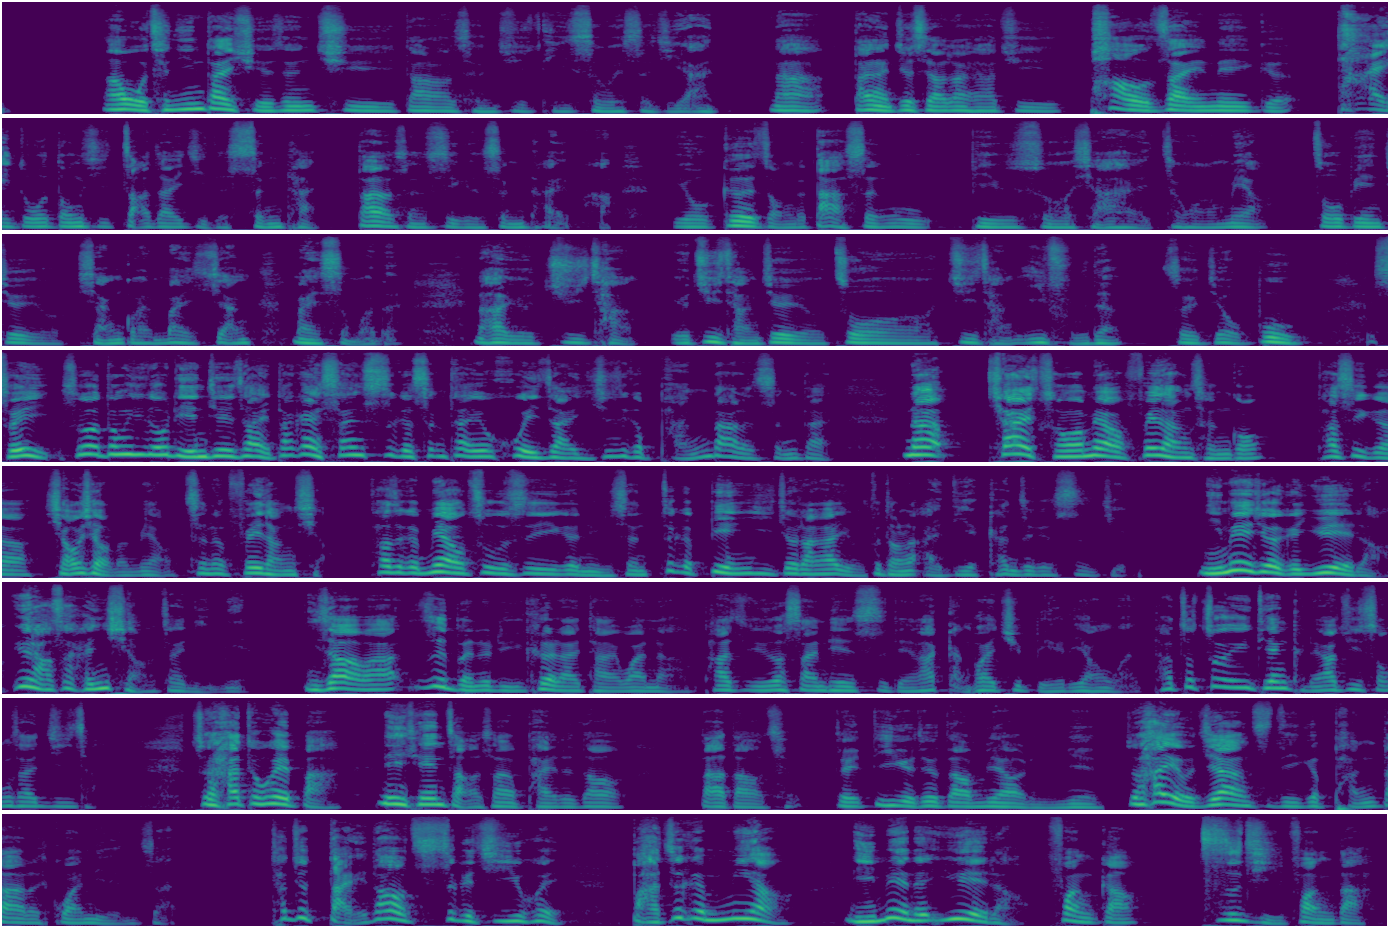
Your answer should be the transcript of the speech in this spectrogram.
啊，我曾经带学生去大稻城去提社会设计案，那当然就是要让他去泡在那个太多东西杂在一起的生态。大稻城是一个生态嘛，有各种的大生物，比如说霞海城隍庙。周边就有相关卖香卖什么的，然后有剧场，有剧场就有做剧场衣服的，所以就有布，所以所有东西都连接在大概三四个生态又汇在，就是一个庞大的生态。那恰海城隍庙非常成功，它是一个小小的庙，真的非常小。它这个庙祝是一个女生，这个变异就让她有不同的 idea 看这个世界。里面就有个月老，月老是很小在里面。你知道吗？日本的旅客来台湾呐、啊，他比如说三天四天，他赶快去别的地方玩。他这最后一天可能要去松山机场，所以他都会把那天早上排得到大道城。对，第一个就到庙里面，就他有这样子的一个庞大的关联在，他就逮到这个机会，把这个庙里面的月老放高，肢体放大，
